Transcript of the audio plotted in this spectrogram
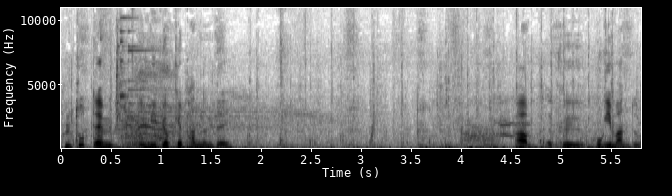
불토템 이미 몇 개 봤는데? 아 그 고기 만두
